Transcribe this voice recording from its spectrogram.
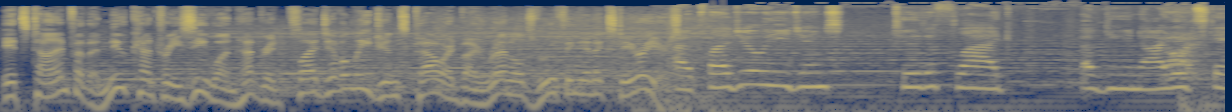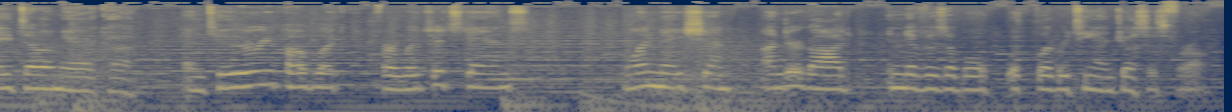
It's time for the New Country Z100 Pledge of Allegiance powered by Reynolds Roofing and Exteriors. I pledge allegiance to the flag of the United States of America and to the republic for which it stands, one nation, under God, indivisible, with liberty and justice for all.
